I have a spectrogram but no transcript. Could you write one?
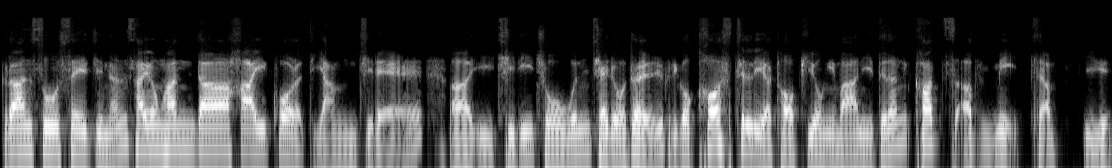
그러한 소세지는 사용한다 high quality 양질의 어, 이 질이 좋은 재료들 그리고 costlier 더 비용이 많이 드는 cuts of meat 이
